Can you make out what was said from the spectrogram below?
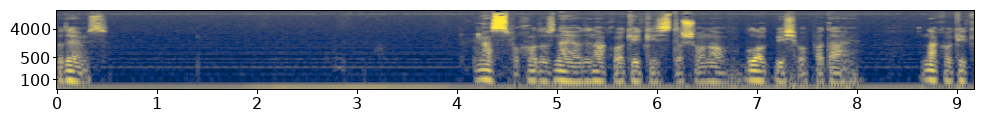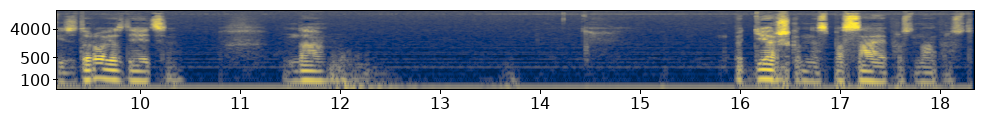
Подивимось. У нас, походу, з нею одинакова кількість, то що вона в блок більше попадає. Однакова кількість здоров'я, здається. Да. Поддержка мене спасає просто-напросто.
